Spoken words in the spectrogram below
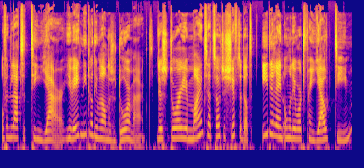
of in de laatste 10 jaar. Je weet niet wat iemand anders doormaakt. Dus door je mindset zo te shiften dat iedereen onderdeel wordt van jouw team.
